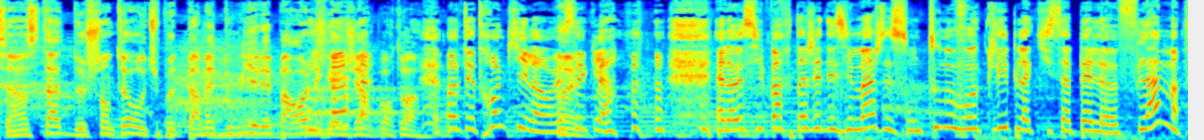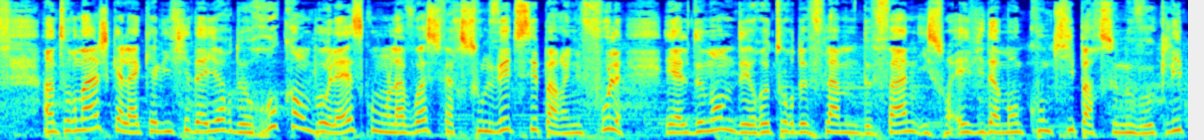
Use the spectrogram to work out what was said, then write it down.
C'est un stade de chanteur où tu peux te permettre d'oublier les paroles. Les gars, ils gèrent pour toi. Oh, t'es tranquille, hein, ouais, Ouais. c'est clair. Elle a aussi partagé des images de son tout nouveau clip là qui s'appelle euh, Flamme, un tournage qu'elle a qualifié d'ailleurs de rocambolesque. On la voit se faire soulever, tu sais, par une foule et elle demande des retours de flammes de fans. Ils sont évidemment conquis par ce nouveau clip.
